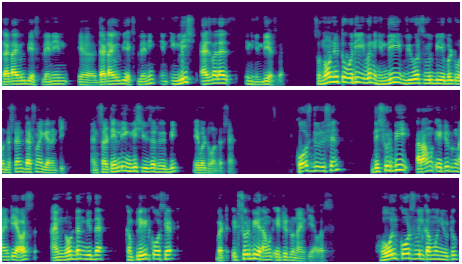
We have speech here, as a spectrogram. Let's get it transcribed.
that I will be explaining uh, that I will be explaining in English as well as in Hindi as well. So no need to worry even Hindi viewers will be able to understand that's my guarantee and certainly English users will be able to understand. Course duration this should be around 80 to 90 hours. I am not done with the complete course yet but it should be around 80 to 90 hours. Whole course will come on YouTube.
